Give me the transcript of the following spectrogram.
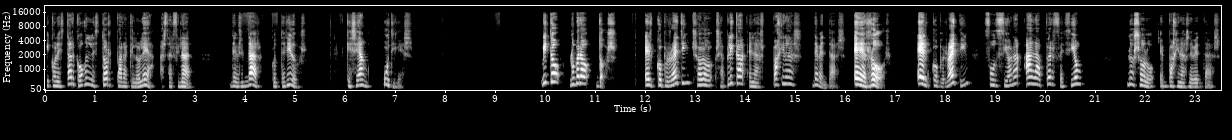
y conectar con el lector para que lo lea hasta el final de brindar contenidos que sean útiles. Mito número 2. El copywriting solo se aplica en las páginas de ventas. Error. El copywriting funciona a la perfección no solo en páginas de ventas,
